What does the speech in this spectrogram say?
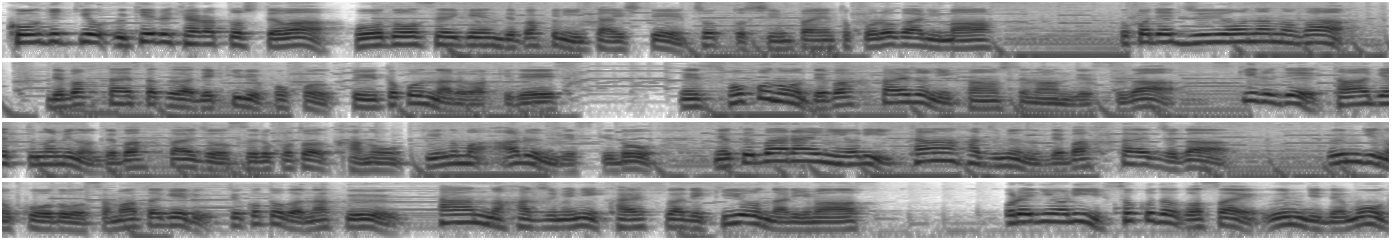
攻撃を受けるキャラとしては、行動制限デバフに対してちょっと心配なところがあります。そこで重要なのが、デバフ対策ができるフォフォというところになるわけです。で、フォフォのデバフ解除に関してなんですが、スキルでターゲットのみのデバフ解除をすることは可能っていうのもあるんですけど、厄払いによりターン始めのデバフ解除が運理の行動を妨げるってことがなく、ターンの始めに回復ができるようになります。これにより速度がさえ運理でも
